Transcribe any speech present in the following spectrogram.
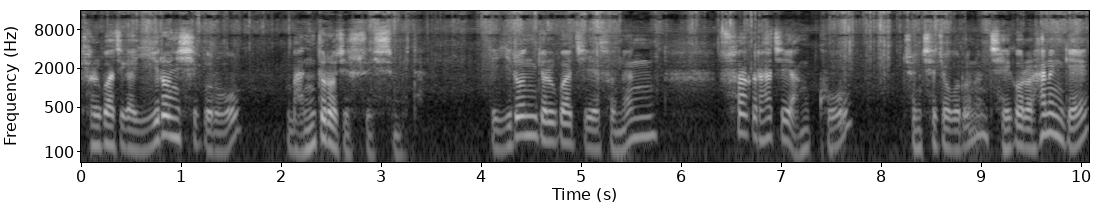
결과지가 이런 식으로 만들어질 수 있습니다. 이런 결과지에서는 수확을 하지 않고 전체적으로는 제거를 하는 게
